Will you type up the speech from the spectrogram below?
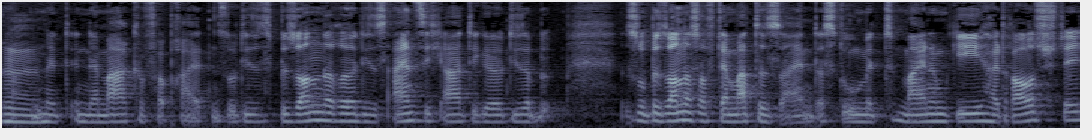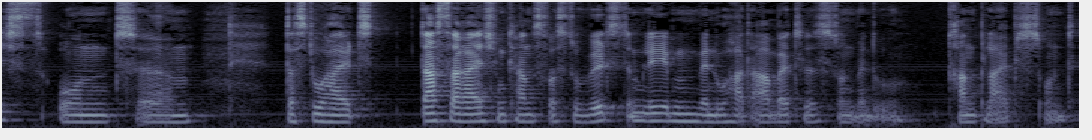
mhm. mit in der Marke verbreiten. So dieses Besondere, dieses Einzigartige, dieser so besonders auf der Matte sein, dass du mit meinem G halt rausstichst und ähm, dass du halt das erreichen kannst, was du willst im Leben, wenn du hart arbeitest und wenn du dran bleibst und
